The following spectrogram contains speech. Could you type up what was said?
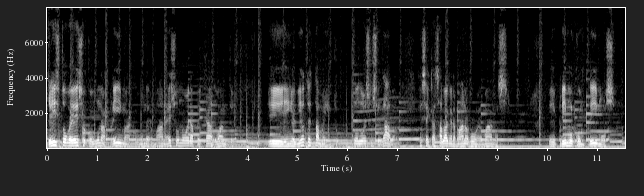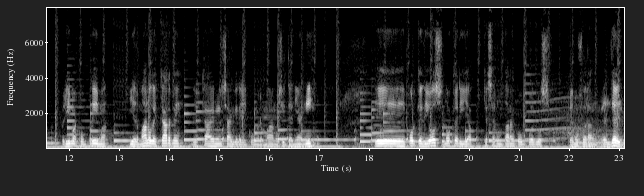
Cristo ve eso con una prima, con una hermana. Eso no era pecado antes. en el Viejo Testamento todo eso se daba. Que se casaban hermanos con hermanos, eh, primos con primos, primas con primas y hermanos de carne, de carne y sangre y con hermanos y tenían hijos. Eh, porque Dios no quería que se juntaran con pueblos que no fueran el de él,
